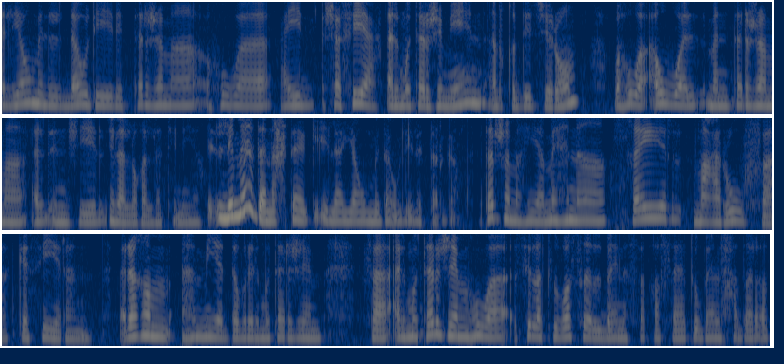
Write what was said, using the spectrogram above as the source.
اليوم الدولي للترجمة هو عيد شفيع المترجمين القديس جيروم وهو أول من ترجم الإنجيل إلى اللغة اللاتينية لماذا نحتاج إلى يوم دولي للترجمة؟ الترجمة هي مهنة غير معروفة كثيرا رغم أهمية دور المترجم فالمترجم هو صلة الوصل بين الثقافات وبين الحضارات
